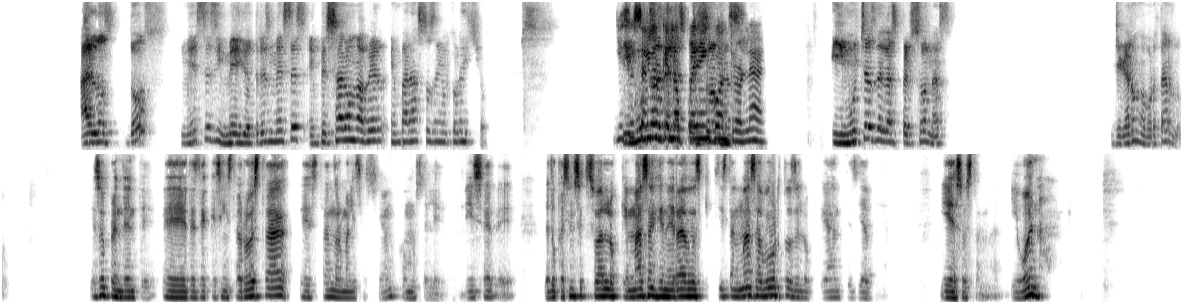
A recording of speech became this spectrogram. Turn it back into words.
a los dos meses y medio, tres meses, empezaron a haber embarazos en el colegio. Y eso es algo que no pueden controlar. Y muchas de las personas llegaron a abortarlo. Es sorprendente. Eh, desde que se instauró esta, esta normalización, como se le dice, de la educación sexual, lo que más han generado es que existan más abortos de lo que antes ya había. Y eso está mal. Y bueno,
